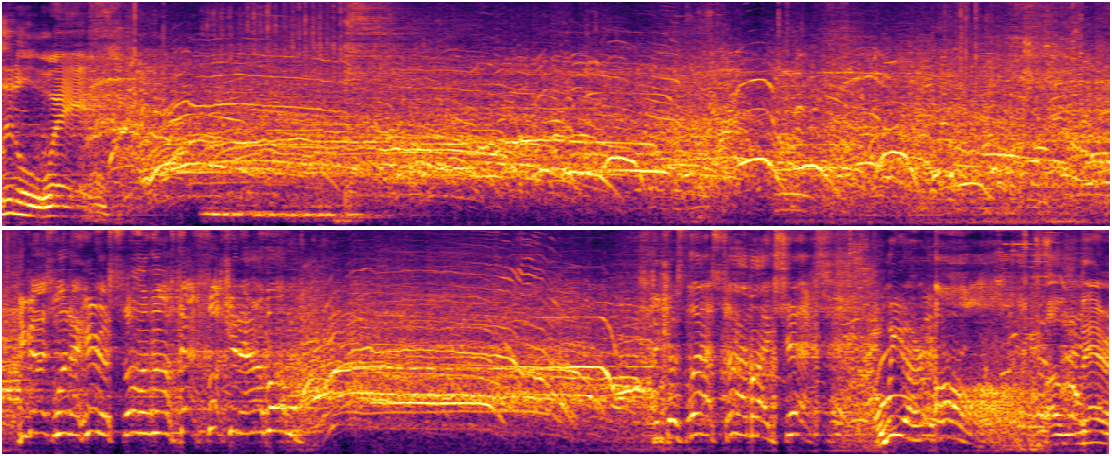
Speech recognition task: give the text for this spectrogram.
Lil Wayne. You guys want to hear a song off that fucking album? Because last time I checked, we are all American.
